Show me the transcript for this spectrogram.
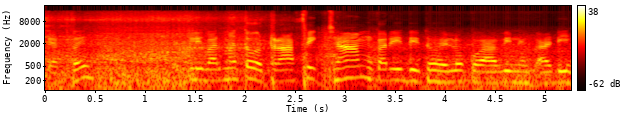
ક્યાંક ગઈ. એટલી વારમાં તો ટ્રાફિક જામ કરી દીધો એ લોકો આવીને ગાડી.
